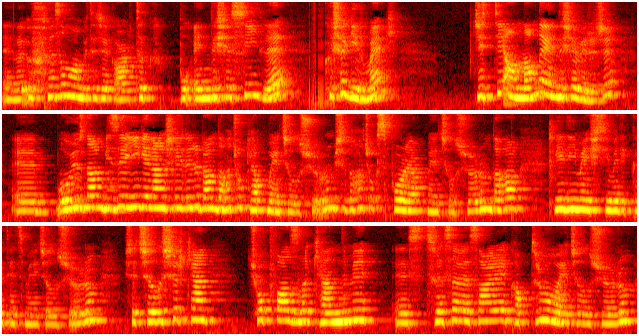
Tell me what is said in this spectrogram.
e, ve öf ne zaman bitecek artık bu endişesiyle kışa girmek ciddi anlamda endişe verici. E, o yüzden bize iyi gelen şeyleri ben daha çok yapmaya çalışıyorum. İşte daha çok spor yapmaya çalışıyorum. Daha yediğime içtiğime dikkat etmeye çalışıyorum. İşte çalışırken çok fazla kendimi strese vesaire kaptırmamaya çalışıyorum.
